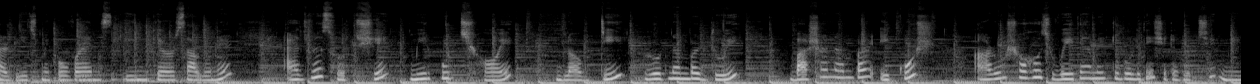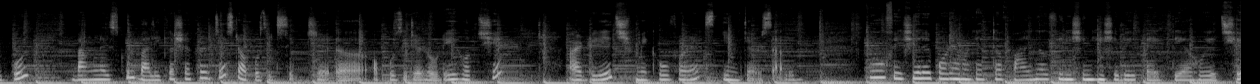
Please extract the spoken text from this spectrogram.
R DH makeover and skin care সালনের অ্যাড্রেস হচ্ছে মিরপুর ছয় ব্লক ডি রোড নাম্বার দুই, বাসা নাম্বার একুশ আরও সহজ ওয়েতে আমি একটু বলে দিই, সেটা হচ্ছে মিরপুর বাংলা স্কুল বালিকা শাখার জাস্ট অপোজিট অপোজিটের রোডেই হচ্ছে R DH makeover and skin care salon তো ফেসিয়ালের পরে আমাকে একটা ফাইনাল ফিনিশিং হিসেবে প্যাক দেওয়া হয়েছে,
